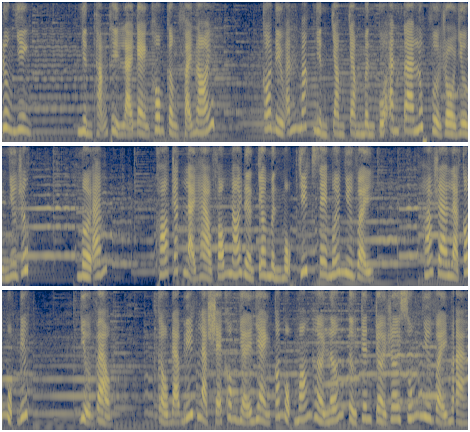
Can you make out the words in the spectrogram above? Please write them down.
Đương nhiên Nhìn thẳng thì lại càng không cần phải nói. Có điều ánh mắt nhìn chầm chầm mình của anh ta lúc vừa rồi dường như rất mờ ám. Khó trách lại hào phóng nói đền cho mình một chiếc xe mới như vậy. Hóa ra là có mục đích Dựa vào. Cậu đã biết là sẽ không dễ dàng có một món hời lớn từ trên trời rơi xuống như vậy mà.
